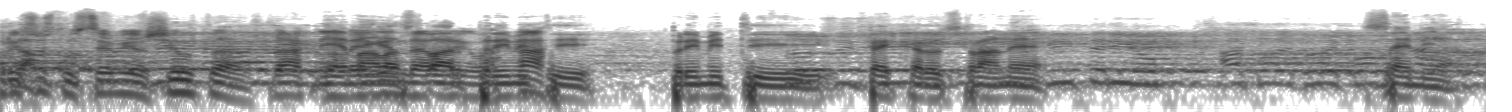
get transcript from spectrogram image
prisustvo Semija Šilta. Dakle, Nije mala stvar primiti, primiti pekar od strane. Semija.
